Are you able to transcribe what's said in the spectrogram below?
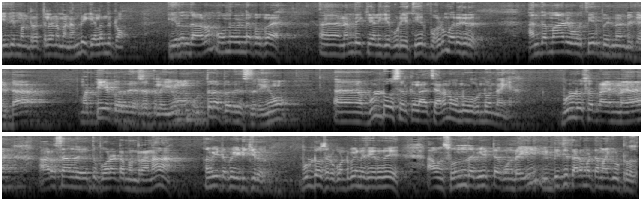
நீதிமன்றத்தில் நம்ம நம்பிக்கை இழந்துட்டோம். இருந்தாலும் ஒன்று ரெண்டு அப்பப்போ நம்பிக்கை அளிக்கக்கூடிய தீர்ப்புகளும் வருகிறது. அந்த மாதிரி ஒரு தீர்ப்பு என்னென்னு கேட்டால் மத்திய பிரதேசத்துலேயும் உத்தரப்பிரதேசத்துலேயும் புல்டோசர் கலாச்சாரம்னு ஒன்று கொண்டு வந்தாங்க. புல்டோசர்னா என்ன அரசாங்கம் எடுத்து போராட்டம் பண்ணுறானா அவன் வீட்டை போய் இடிக்கிறது. புல்டோசரை கொண்டு போய் என்ன செய்கிறது அவன் சொந்த வீட்டை கொண்டு போய் இடித்து தரமட்டமாக்கி விட்டுறது.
